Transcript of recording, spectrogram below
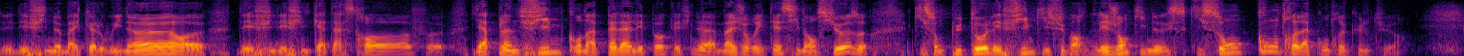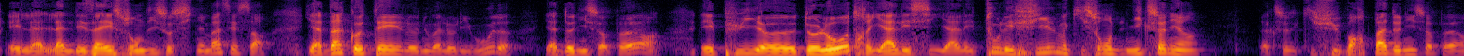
des films de Michael Winner, euh, des, films catastrophes. Euh, il y a plein de films qu'on appelle à l'époque les films de la majorité silencieuse, qui sont plutôt les films qui supportent les gens qui sont contre la contre-culture. Et les années 70 au cinéma, c'est ça. Il y a d'un côté le Nouvel Hollywood, il y a Denis Hopper, et puis euh, de l'autre, il y a, les, tous les films qui sont nixoniens, qui ne supportent pas Denis Hopper.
